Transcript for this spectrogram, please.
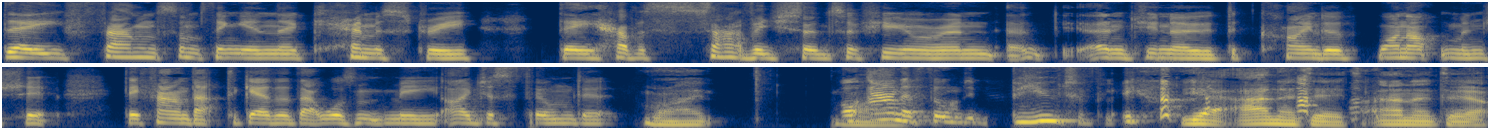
they found something in their chemistry they have a savage sense of humor and, and and you know the kind of one-upmanship they found that together that wasn't me i just filmed it right Oh, right. Anna filmed it beautifully. yeah, Anna did. Anna did. Yeah,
